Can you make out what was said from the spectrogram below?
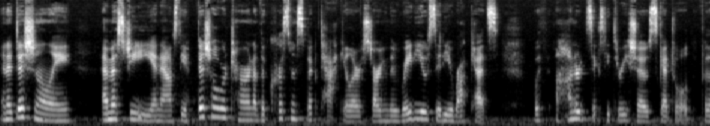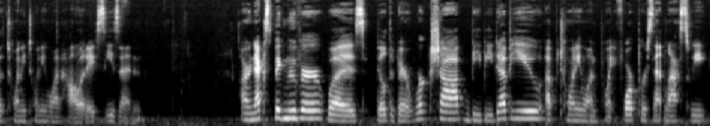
and additionally, MSGE announced the official return of the Christmas Spectacular starring the Radio City Rockettes with 163 shows scheduled for the 2021 holiday season. Our next big mover was Build a Bear Workshop, BBW, up 21.4% last week,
